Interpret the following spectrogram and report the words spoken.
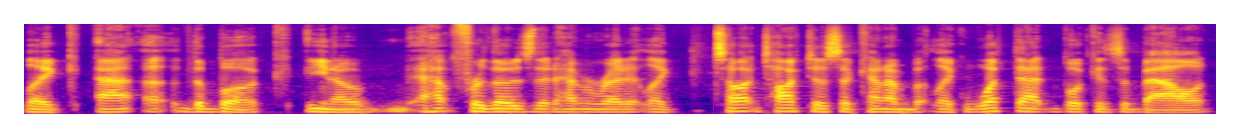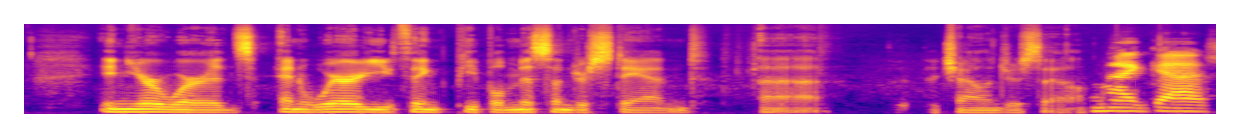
like uh, the book you know for those that haven't read it like talk, talk to us a kind of like what that book is about in your words and where you think people misunderstand uh, the challenger sale. Oh my gosh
